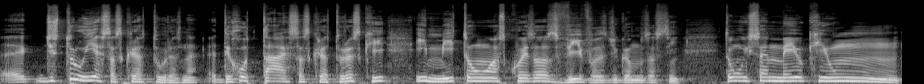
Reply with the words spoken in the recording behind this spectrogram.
é, destruir essas criaturas, né? É derrotar essas criaturas que imitam as coisas vivas, digamos assim. Então isso é meio que um,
